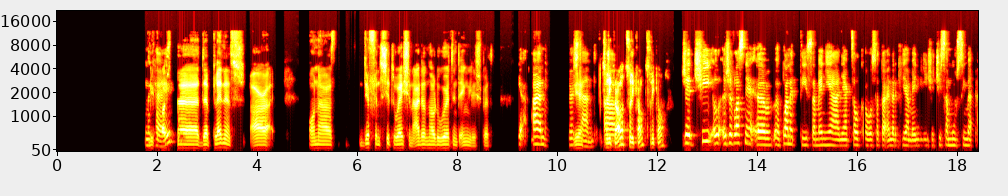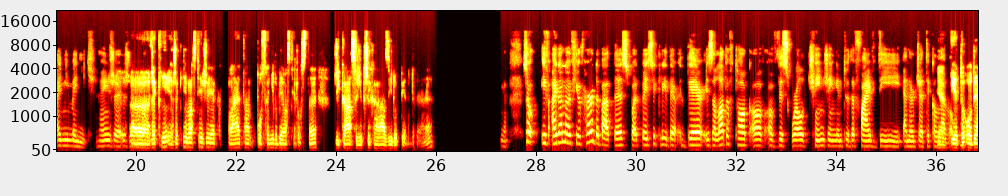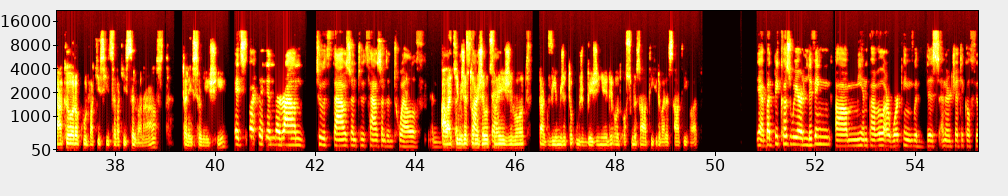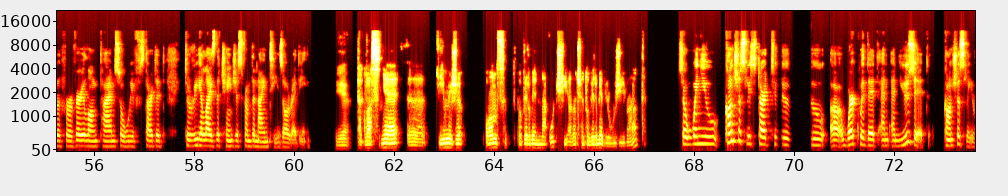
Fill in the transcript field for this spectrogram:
because uh, the planets are on a different situation. I don't know the word in English, but Yeah, I understand. Co Um, říkal? Co říkal? Co říkal? že, či, že vlastne uh, planety sa menia a nejak celkovo sa tá energia mení, že či sa musíme aj my meniť. Hej? Že, že, Uh, řekni, řekni vlastně, že jak planeta v poslední době vlastně roste, říká se, že přechází do 5D. So if I don't know if you've heard about this, but basically there there is a lot of talk of, of this world changing into the 5D energetical Yeah. level. Je to od nějakého roku 2000-2012, to je nejsilnější, It started in around 2000, 2012. Ale tím, že v tom then. celý život, tak vím, že to už běží někdy od 80. 90. let. Yeah, but because we are living, um, me and Pavel are working with this energetical field for a very long time, so we've started to realize the changes from the 90s already. Yeah. Tak vlastně eh, tím, že on se to vědomě naučí a začne to vědomě využívat, So when you consciously start to to uh, work with it and and use it consciously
